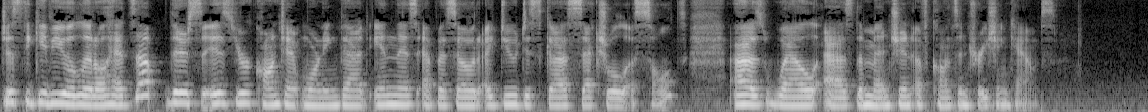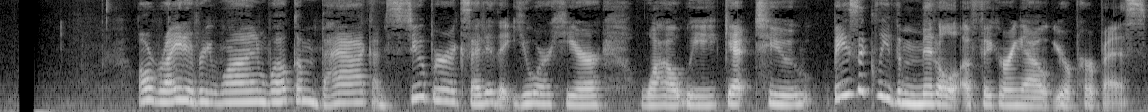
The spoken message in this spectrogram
Just to give you a little heads up, this is your content warning that in this episode I do discuss sexual assault as well as the mention of concentration camps. All right, everyone, welcome back. I'm super excited that you are here while we get to basically the middle of figuring out your purpose.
